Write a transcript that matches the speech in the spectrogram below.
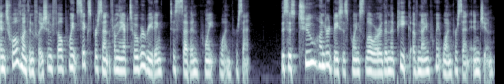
and 12 month inflation fell 0.6% from the October reading to 7.1%. This is 200 basis points lower than the peak of 9.1% in June.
